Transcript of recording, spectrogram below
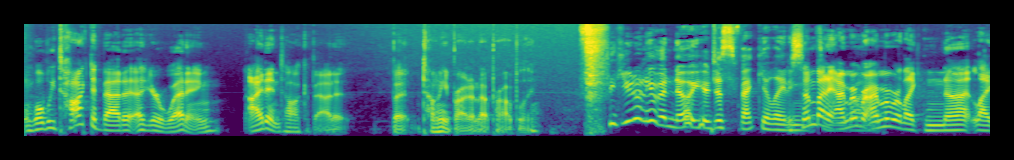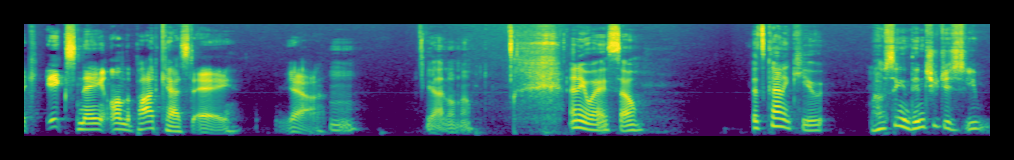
Well, we talked about it at your wedding. I didn't talk about it, but Tony brought it up probably. you don't even know. You're just speculating. Somebody, I remember, I remember like not like Ixnay on the podcast. A, yeah, hmm. Yeah, I don't know. Anyway, so it's kind of cute. I was thinking, didn't you just you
